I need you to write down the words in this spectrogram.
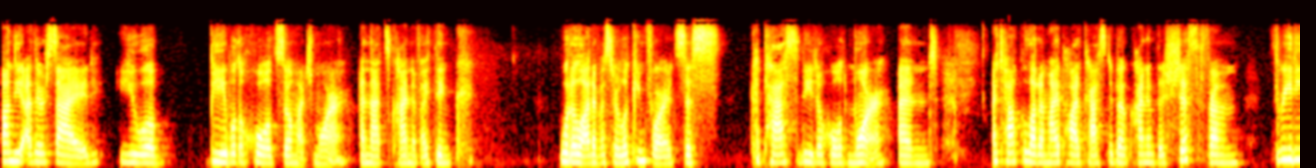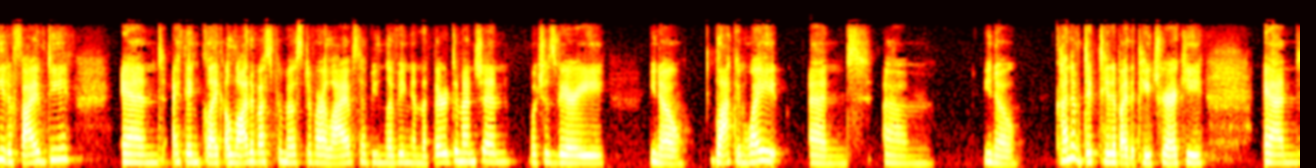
on the other side, you will be able to hold so much more. And that's kind of, I think, what a lot of us are looking for. It's this capacity to hold more. And I talk a lot on my podcast about kind of the shift from 3D to 5D. And I think like a lot of us for most of our lives have been living in the third dimension, which is very, you know, black and white and, um, you know, kind of dictated by the patriarchy. And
